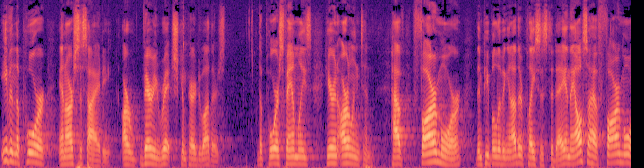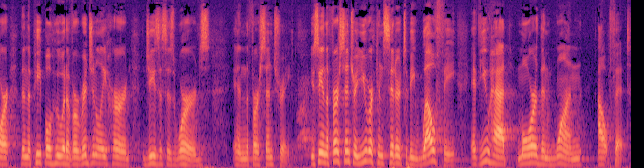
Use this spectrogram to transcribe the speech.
Even the poor in our society are very rich compared to others. The poorest families here in Arlington have far more than people living in other places today, and they also have far more than the people who would have originally heard Jesus' words in the first century. You see, in the first century, you were considered to be wealthy if you had more than one outfit.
